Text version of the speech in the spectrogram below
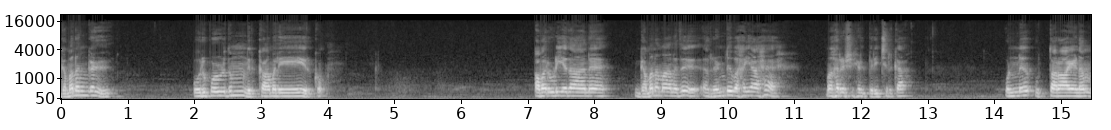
கமனங்கள் ஒரு பொழுதும் நிற்காமலே இருக்கும். அவருடையதான கமனமானது ரெண்டு வகையாக மகரிஷிகள் பிரிச்சிருக்கா? ஒன்று உத்தராயணம்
